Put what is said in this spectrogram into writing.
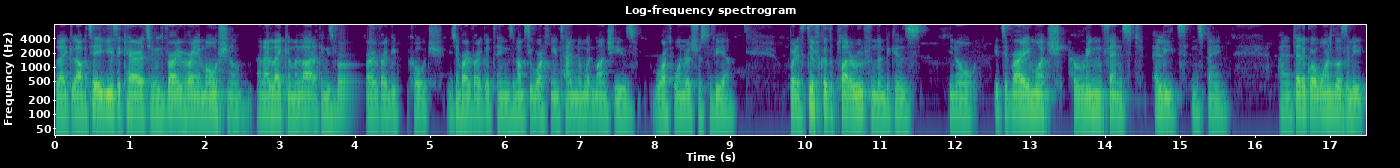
like Lopetegui is a character who's very, very emotional, and I like him a lot. I think he's a very, very, very good coach. He's done very, very good things, and obviously working in tandem with Monchi is worth wonders for Sevilla. But it's difficult to plot a route from them because you know it's a very much a ring fenced elite in Spain, and Atletico are one of those elite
